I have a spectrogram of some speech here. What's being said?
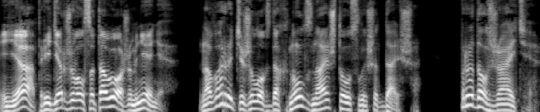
Я придерживался того же мнения». Наварро тяжело вздохнул, зная, что услышит дальше. «Продолжайте»,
